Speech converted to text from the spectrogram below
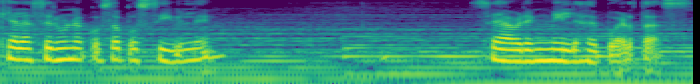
que al hacer una cosa posible, se abren miles de puertas.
